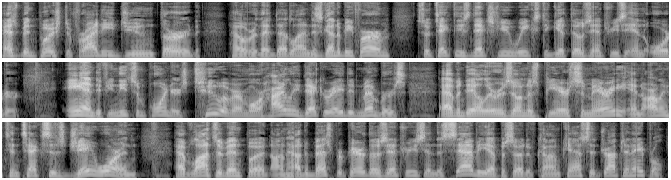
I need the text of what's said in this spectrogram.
has been pushed to Friday, June 3rd. However, that deadline is going to be firm, so take these next few weeks to get those entries in order. And if you need some pointers, two of our more highly decorated members, Avondale, Arizona's Pier Simeri and Arlington, Texas' Jay Warren, have lots of input on how to best prepare those entries in the Savvy episode of Comcast that dropped in April.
